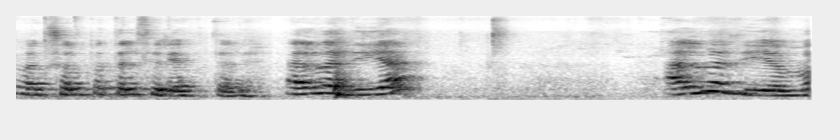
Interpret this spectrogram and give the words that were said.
ಇವಾಗ ಸ್ವಲ್ಪ ತಲೆ ಸರಿ ಆಗ್ತಾಳೆ. ಅಲ್ವಾ ದಿಯಾ? ಅಲ್ವಾ ದಿಯಮ್ಮ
